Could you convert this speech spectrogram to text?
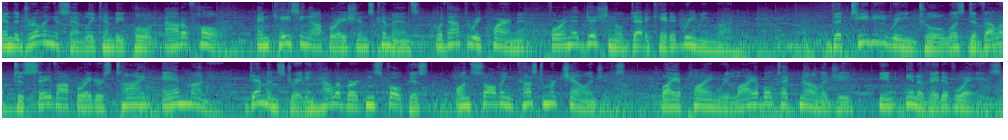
And the drilling assembly can be pulled out of hole and casing operations commence without the requirement for an additional dedicated reaming run. The TDReam tool was developed to save operators time and money, demonstrating Halliburton's focus on solving customer challenges by applying reliable technology in innovative ways.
